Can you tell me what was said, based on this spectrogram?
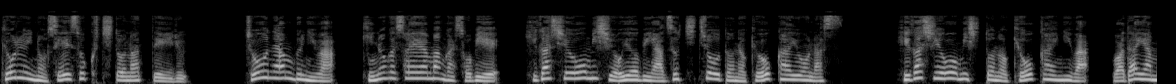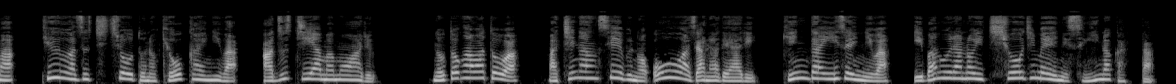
魚類の生息地となっている。町南部には木の笠山がそびえ、東近江市及び安土町との境界をなす。東近江市との境界には、和田山、旧安土町との境界には、安土山もある。能登川とは、町南西部の大あざなであり、近代以前には、岩村の一生地名に過ぎなかった。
